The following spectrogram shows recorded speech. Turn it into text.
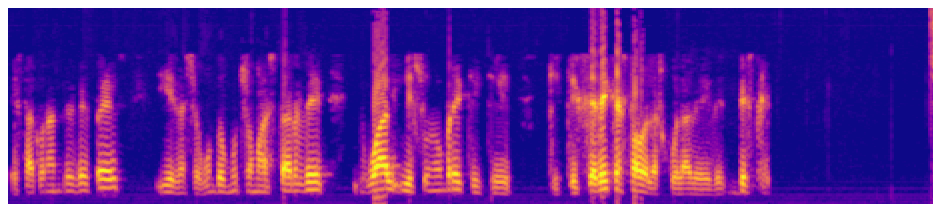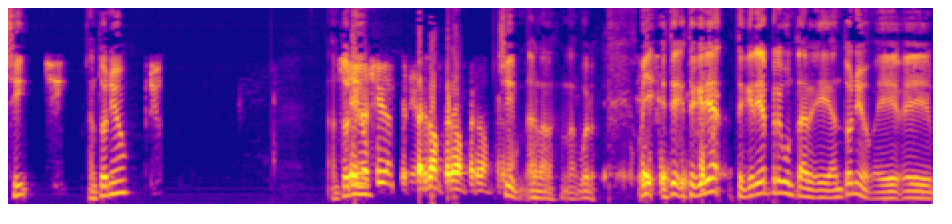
está con Andrés de Pez y en el segundo mucho más tarde igual y es un hombre que, que, que, que se ve que ha estado en la escuela de, de, de este Sí. Antonio. Antonio. Sí, no Antonio. Perdón, perdón, perdón. Sí, perdón. nada, nada, bueno. Oye, te, te quería, te quería preguntar, eh, Antonio, eh, eh,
